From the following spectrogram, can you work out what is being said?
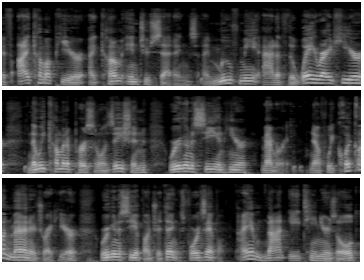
if I come up here, I come into settings, I move me out of the way right here, and then we come into personalization, we're going to see in here memory. Now, if we click on manage right here, we're going to see a bunch of things. For example, I am not 18 years old,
